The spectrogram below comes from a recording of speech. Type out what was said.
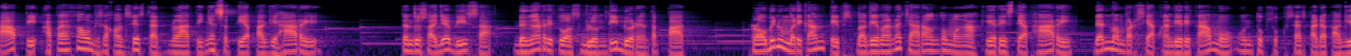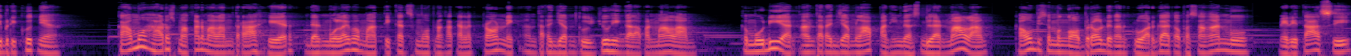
Tapi, apakah kamu bisa konsisten melatihnya setiap pagi hari? Tentu saja bisa, dengan ritual sebelum tidur yang tepat. Robin memberikan tips bagaimana cara untuk mengakhiri setiap hari dan mempersiapkan diri kamu untuk sukses pada pagi berikutnya. Kamu harus makan malam terakhir dan mulai mematikan semua perangkat elektronik antara jam 7 hingga 8 malam. Kemudian antara jam 8 hingga 9 malam, kamu bisa mengobrol dengan keluarga atau pasanganmu, meditasi,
